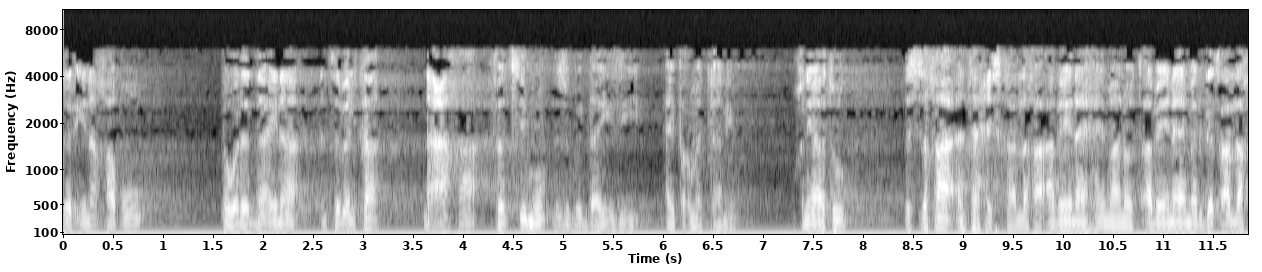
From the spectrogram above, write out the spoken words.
ዘርኢና ካብኡ ተወለድና ኢና እንተበልካ ንዓኻ ፈፂሙ እዚ ጉዳይ እዚ ኣይጠቕመካን እዩ ምኽንያቱ እስኻ እንታይ ሒዝካ ኣለኻ ኣበይ ናይ ሃይማኖት ኣበይ ናይ መርገፅ ኣለኻ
